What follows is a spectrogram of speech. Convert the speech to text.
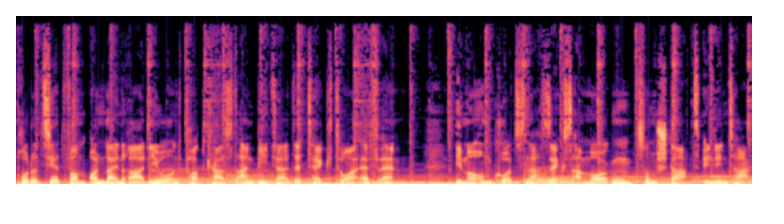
Produziert vom Online-Radio- und Podcast-Anbieter Detektor FM. Immer um kurz nach sechs am Morgen zum Start in den Tag.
